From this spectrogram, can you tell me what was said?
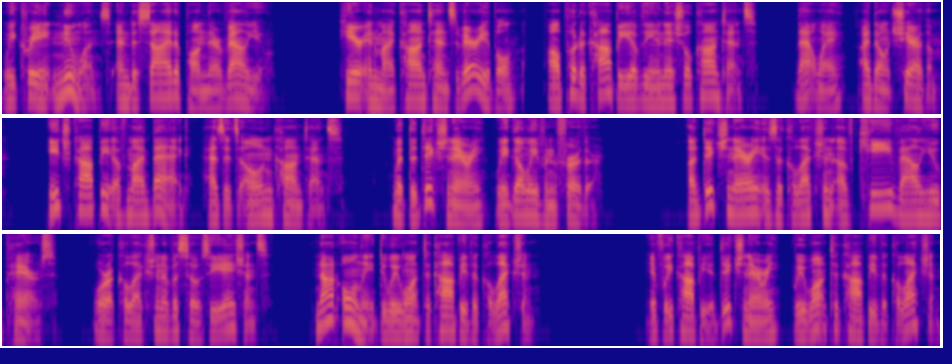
we create new ones and decide upon their value. Here in my contents variable, I'll put a copy of the initial contents. That way, I don't share them. Each copy of my bag has its own contents. With the dictionary, we go even further. A dictionary is a collection of key value pairs, or a collection of associations. Not only do we want to copy the collection, if we copy a dictionary, we want to copy the collection.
